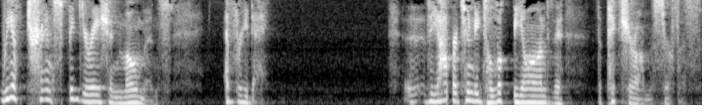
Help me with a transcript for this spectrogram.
We have transfiguration moments every day. The opportunity to look beyond the the picture on the surface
